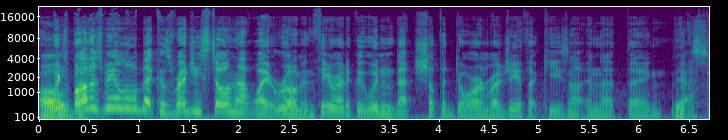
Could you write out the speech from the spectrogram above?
oh, which that- bothers me a little bit because Reggie's still in that white room and theoretically wouldn't that shut the door on Reggie if that key's not in that thing yes.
